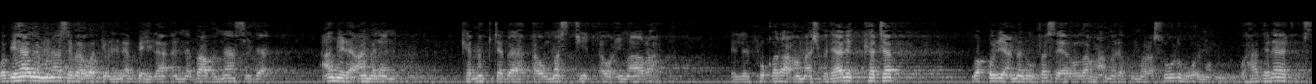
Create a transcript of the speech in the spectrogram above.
وبهذه المناسبة أود أن ننبه إلى أن بعض الناس إذا عمل عملا كمكتبة أو مسجد أو عمارة للفقراء أو ما أشبه ذلك كتب وقل اعملوا فسيرى الله عملكم ورسوله والمؤمنون. وهذا لا يجوز.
